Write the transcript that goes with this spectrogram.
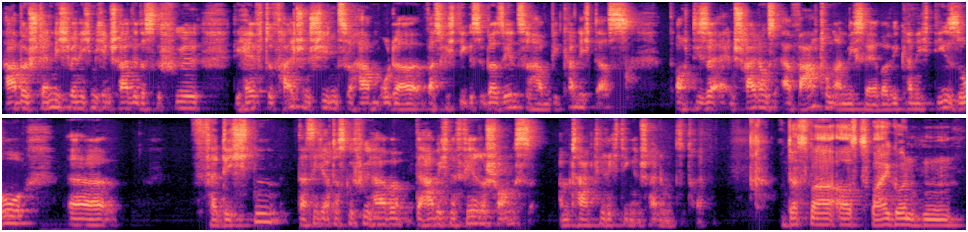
habe ständig, wenn ich mich entscheide, das Gefühl, die Hälfte falsch entschieden zu haben oder was Wichtiges übersehen zu haben. Wie kann ich das, auch diese Entscheidungserwartung an mich selber, wie kann ich die so äh, verdichten, dass ich auch das Gefühl habe, da habe ich eine faire Chance, am Tag die richtigen Entscheidungen zu treffen. Und das war aus zwei Gründen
